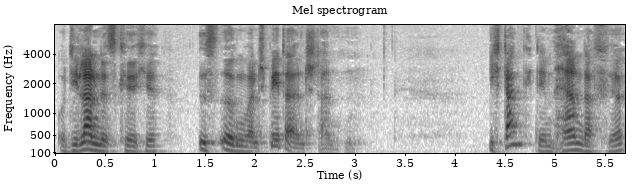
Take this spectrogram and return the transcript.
und die Landeskirche ist irgendwann später entstanden. Ich danke dem Herrn dafür,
